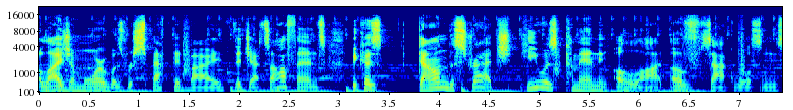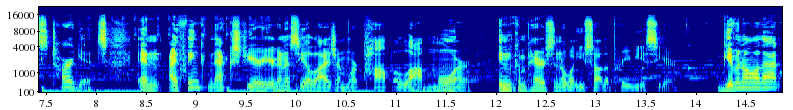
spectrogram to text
Elijah Moore was respected by the Jets offense because down the stretch, he was commanding a lot of Zach Wilson's targets. And I think next year you're going to see Elijah Moore pop a lot more in comparison to what you saw the previous year. Given all that,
